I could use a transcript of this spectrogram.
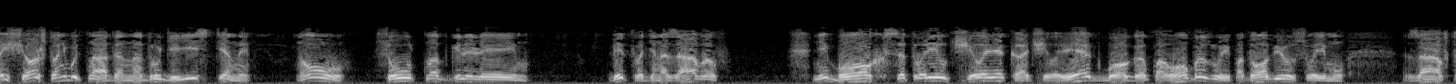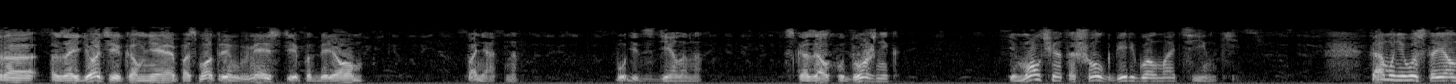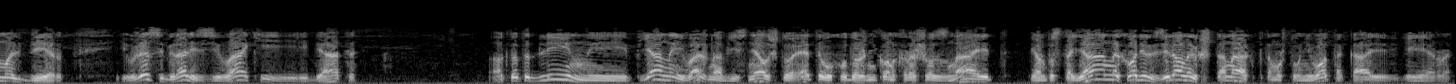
А еще что-нибудь надо на другие стены. Ну, суд над Галилеем, битва динозавров. Не Бог сотворил человека, а человек Бога по образу и подобию своему. Завтра зайдете ко мне, посмотрим вместе, подберем. Понятно. Будет сделано, — сказал художник и молча отошел к берегу Алматинки. Там у него стоял мольберт, и уже собирались зеваки и ребята. А кто-то длинный и пьяный важно объяснял, что этого художника он хорошо знает, и он постоянно ходит в зеленых штанах, потому что у него такая вера.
